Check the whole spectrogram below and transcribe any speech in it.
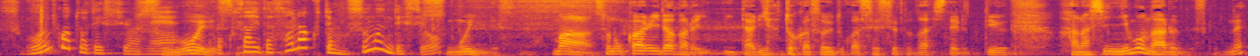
すごいことですよね。すごいですよ国債出さなくても済むんですよ。すごいんですね。まあその代わりだからイタリアとかそういうとこはせっせと出してるっていう話にもなるんですけどね、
